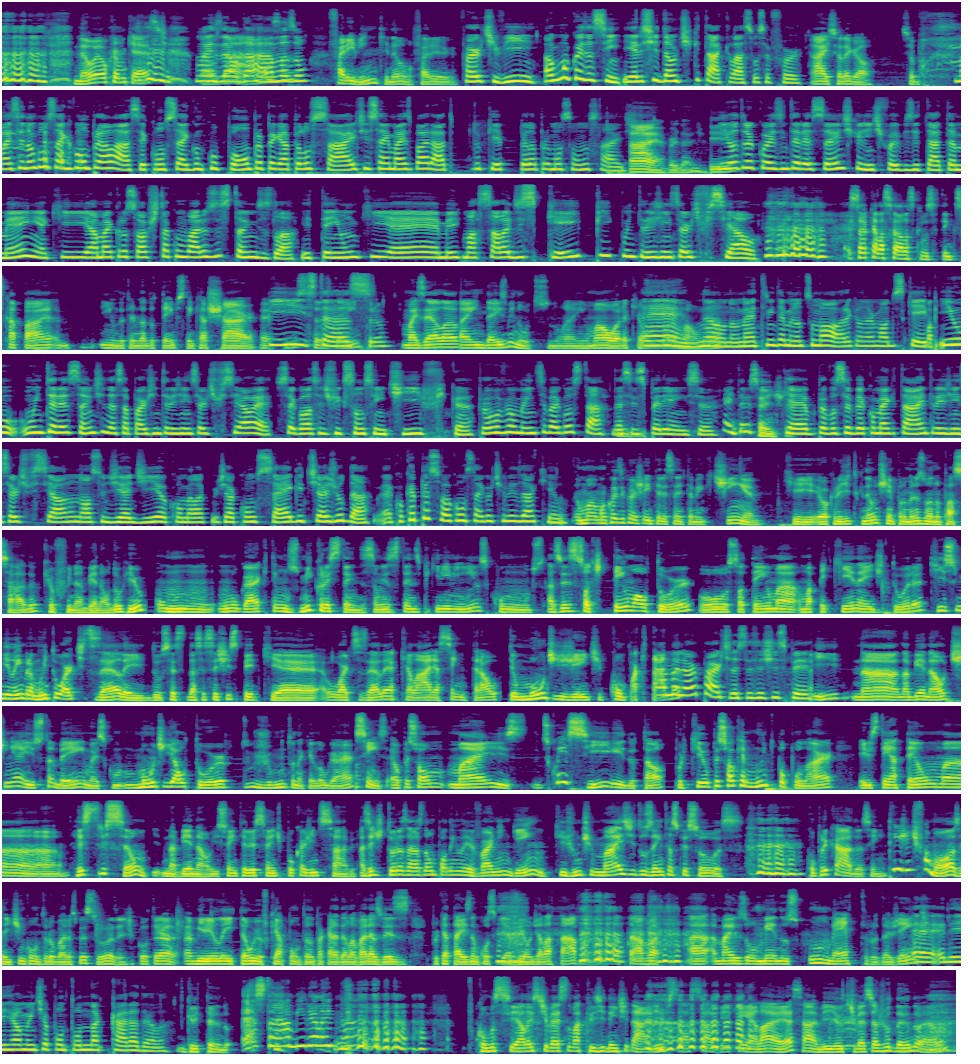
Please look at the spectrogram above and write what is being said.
Não é o Chromecast. Mas é o da Amazon. Firelink, não. Fire... Fire TV, alguma coisa assim. E eles te dão um tic-tac lá, se você for. Ah, isso é legal. Isso é bom. Mas você não consegue comprar lá, você consegue um cupom pra pegar pelo site e sair mais barato do que pela promoção no site. Ah, é verdade. E outra coisa interessante que a gente foi visitar também é que a Microsoft tá com vários stands lá. E tem um que é meio que uma sala de escape com inteligência artificial. São aquelas salas que você tem que escapar em um determinado tempo, você tem que achar é, pistas. Pistas. dentro, mas ela é em 10 minutos, não é em uma hora que é o É, normal, não, né? não, não é 30 minutos, uma hora, que é o normal do escape. E o, o interessante dessa parte de inteligência artificial é, se você gosta de ficção científica, provavelmente você vai gostar dessa experiência. É interessante. Que é pra você ver como é que tá a inteligência artificial no nosso dia a dia, como ela já consegue te ajudar. É, qualquer pessoa consegue utilizar aquilo. Uma, uma coisa que eu achei interessante também que tinha, que eu acredito que não tinha, pelo menos no ano passado, que eu fui na Bienal do Rio, um, um lugar que tem uns micro stands, são stands pequenininhos, com, às vezes só te- tem um autor, ou só tem uma, uma pequena editora, que isso me lembra muito o Arts Alley do, da CCXP, que é, o Arts Alley é aquela área central, tem um monte de gente É a compactada. melhor parte da CCXP. E na, na Bienal tinha isso também, mas com um monte de autor tudo junto naquele lugar. Assim, é o pessoal mais desconhecido e tal, porque o pessoal que é muito popular, eles têm até uma restrição na Bienal, isso é interessante, pouca gente sabe. As editoras, elas não podem levar ninguém que junte mais de 200 pessoas. Complicado, assim. Tem gente famosa, a gente encontrou várias pessoas, a gente encontrou a Miriam Leitão e eu fiquei apontando pra cara dela várias vezes, porque a Thaís não conseguia ver onde ela tava. Ela tava a, mais ou menos um metro da gente É, ele realmente apontou na cara dela. gritando: Esta é a Miriam Leitão! Como se ela estivesse numa crise de identidade, a gente precisasse saber quem ela é, sabe? E eu estivesse ajudando ela.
